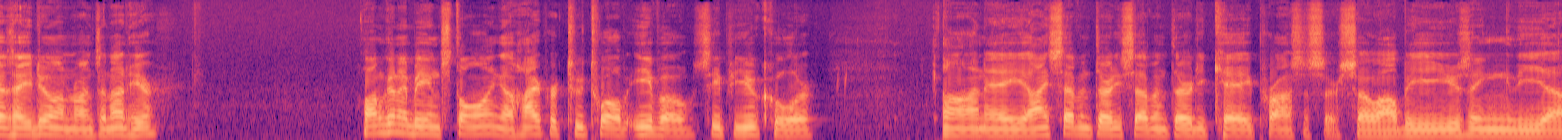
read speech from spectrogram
guys, how you doing? Ronsanut here. Well, I'm going to be installing a Hyper 212 Evo CPU cooler on a i7-3770K processor. So I'll be using the uh,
